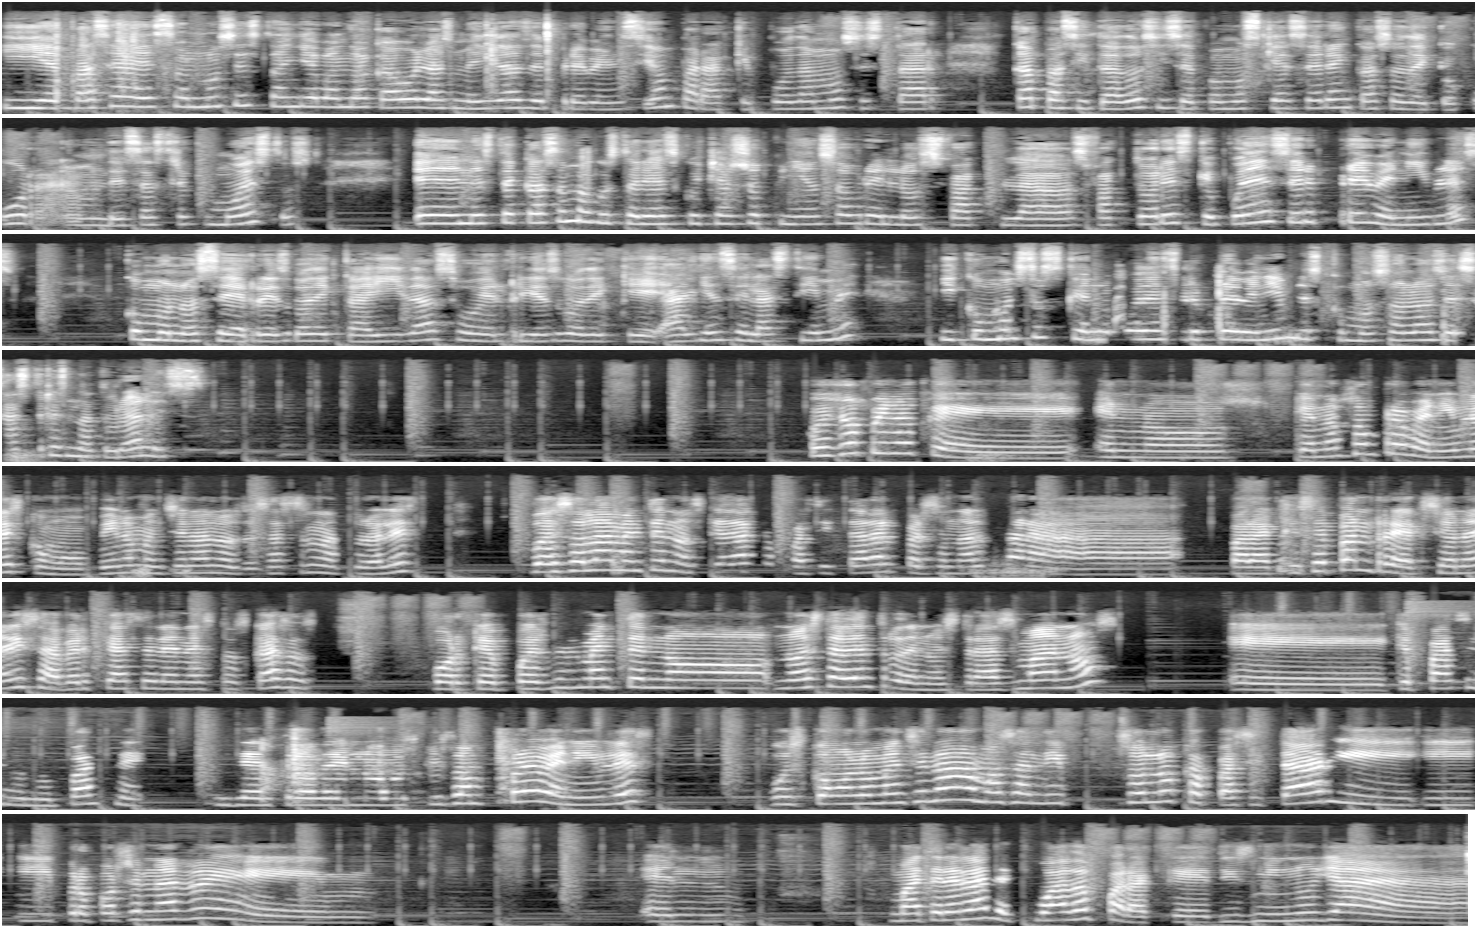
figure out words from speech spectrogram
Y en base a eso no se están llevando a cabo las medidas de prevención para que podamos estar capacitados y sepamos qué hacer en caso de que ocurra un desastre como estos. En este caso me gustaría escuchar su opinión sobre los, los factores que pueden ser prevenibles como no sé, riesgo de caídas o el riesgo de que alguien se lastime, y como estos que no pueden ser prevenibles, como son los desastres naturales. Pues yo opino que en los que no son prevenibles, como bien lo mencionan los desastres naturales, pues solamente nos queda capacitar al personal para, para que sepan reaccionar y saber qué hacer en estos casos, porque pues realmente no, no está dentro de nuestras manos eh, que pase o no pase. Dentro de los que son prevenibles, pues como lo mencionábamos, Andy, solo capacitar y, proporcionar em, el material adecuado para que disminuya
